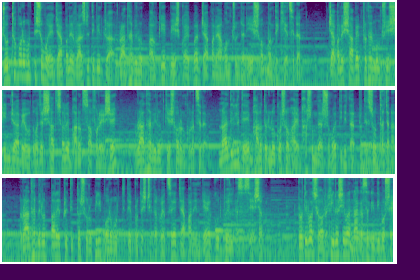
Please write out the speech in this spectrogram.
যুদ্ধ পরবর্তী সময়ে জাপানের রাজনীতিবিদরা রাধা বিনোদ পালকে বেশ কয়েকবার জাপানে আমন্ত্রণ জানিয়ে সম্মান দেখিয়েছিলেন। জাপানের সাবেক প্রধানমন্ত্রী শিনজো আবেও দু হাজার সাত সালে ভারত সফরে এসে রাধা বিনোদকে স্মরণ করেছিলেন। নয়াদিল্লিতে ভারতের লোকসভায় ভাষণ দেওয়ার সময় তিনি তার প্রতি শ্রদ্ধা জানান। রাধা বিনোদ পালের কৃতিত্ব স্বরূপই পরবর্তীতে প্রতিষ্ঠিত হয়েছে জাপান ইন্ডিয়া গুডউইল অ্যাসোসিয়েশন। প্রতিবছর হিরোসীমা নাগাসাকি দিবসে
